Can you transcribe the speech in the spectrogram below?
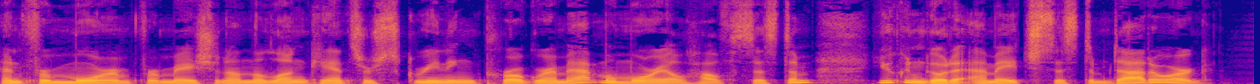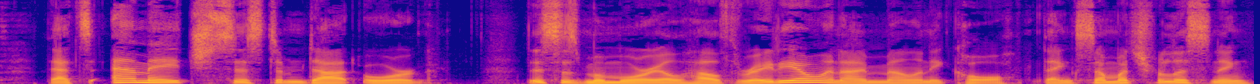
And for more information on the lung cancer screening program at Memorial Health System, you can go to mhsystem.org. That's mhsystem.org. This is Memorial Health Radio, and I'm Melanie Cole. Thanks so much for listening.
